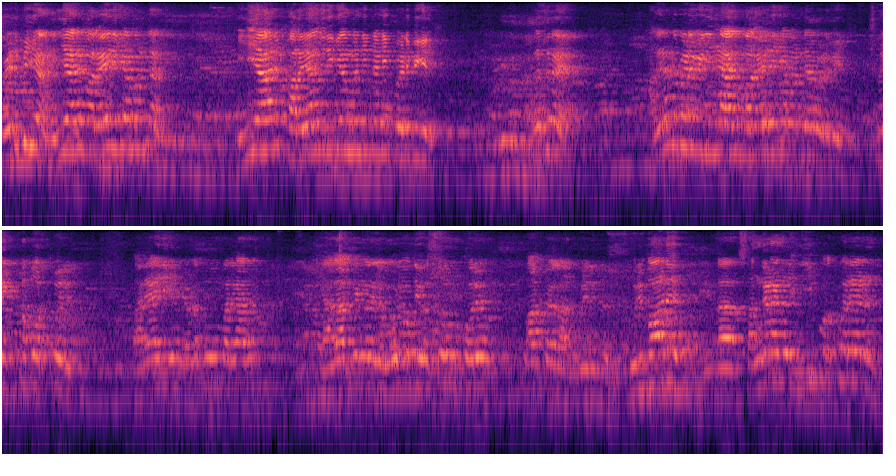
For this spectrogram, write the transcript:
പേടിപ്പിക്കാണ് ഇനി ആരും പറയാതിരിക്കാൻ വേണ്ടിയിട്ടാണ്. ഇനി ആരും പറയാതിരിക്കാൻ വേണ്ടിയിട്ടാണ് ഈ പേടിപ്പിക്കൽ മനസ്സിലായോ? അതിനാണ് പേടിപ്പിക്കൽ ഇനി ആരും പറയാതിരിക്കാൻ വേണ്ടിയാണ് പേടിപ്പിക്കൽ ഇതൊക്കെ പുറത്തു വരും. പറയാതിരിക്കാൻ എവിടെ പോകും പറയാതെ? യാഥാർത്ഥ്യങ്ങളിൽ ഓരോ ദിവസവും ഓരോ വാർത്തകളാണ് വരുന്നത്. ഒരുപാട് സങ്കടങ്ങൾ ഇനിയും പുറത്തു വരാനുണ്ട്.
